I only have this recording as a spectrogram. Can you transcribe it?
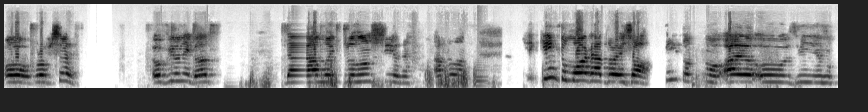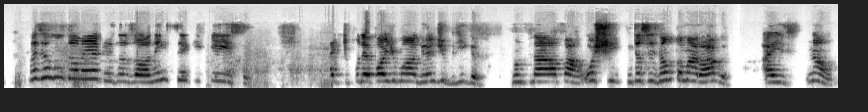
Ô, professor, eu vi um negócio da mãe do né? Ela falando, quem tomou H2O? Quem tomou? Aí os meninos, mas eu não tomei H2O, nem sei o que, que é isso. Aí, tipo, depois de uma grande briga, no final ela fala, oxi, então vocês não tomaram água? Aí, não,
